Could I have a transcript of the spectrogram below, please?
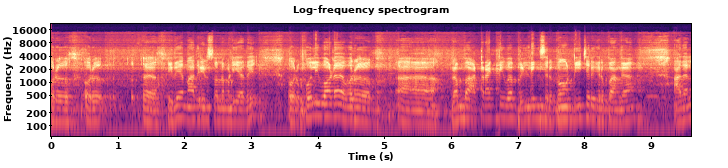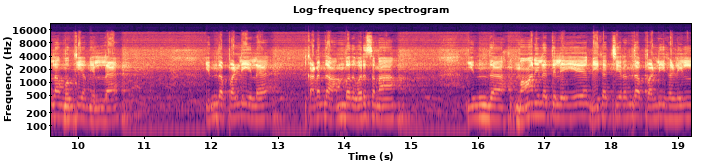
ஒரு ஒரு இதே மாதிரின்னு சொல்ல முடியாது. ஒரு பொலிவோட ஒரு ரொம்ப அட்ராக்டிவாக பில்டிங்ஸ் இருக்கும் டீச்சருக்கு இருப்பாங்க. அதெல்லாம் முக்கியம் இல்லை. இந்த பள்ளியில் கடந்த ஐம்பது வருஷமாக இந்த மாநிலத்திலேயே மிகச்சிறந்த பள்ளிகளில்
